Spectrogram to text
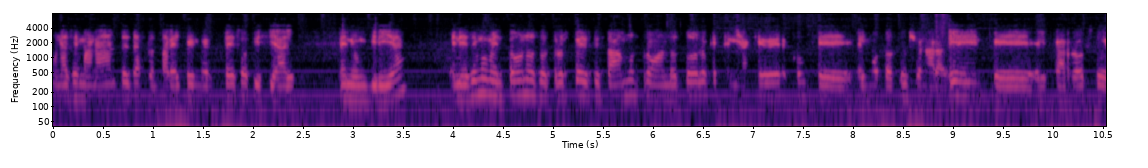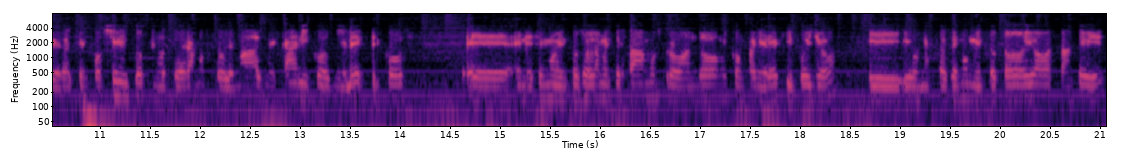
una semana antes de afrontar el primer test oficial en Hungría. En ese momento nosotros pues estábamos probando todo lo que tenía que ver con que el motor funcionara bien, que el carro estuviera al 100%, que no tuviéramos problemas mecánicos ni eléctricos. Eh, en ese momento solamente estábamos probando mi compañero de equipo y yo y, y bueno, hasta ese momento todo iba bastante bien,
